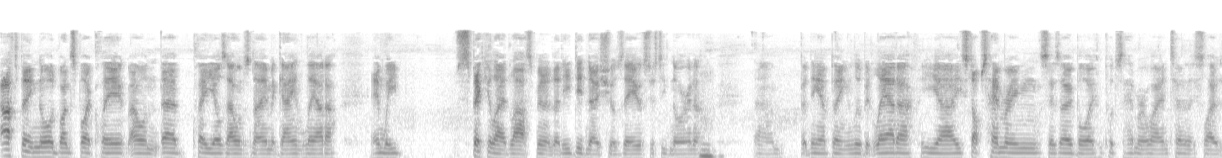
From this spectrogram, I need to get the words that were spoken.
after being ignored once by Claire, Owen, uh, Claire yells Owen's name again louder, and we speculated last minute that he did know she was there. He was just ignoring her. Mm. Um, but now being a little bit louder, he uh, he stops hammering, says "Oh boy," and puts the hammer away and turns slow,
